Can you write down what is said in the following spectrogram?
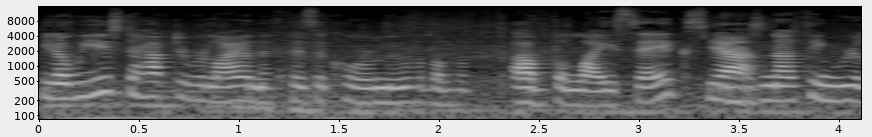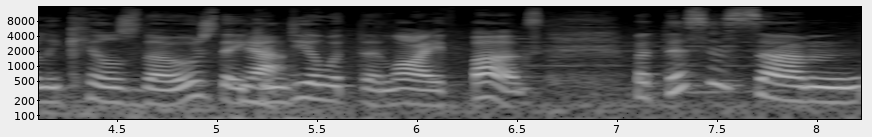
you know, we used to have to rely on the physical removal of, of the lice eggs Yeah. because nothing really kills those. They Yeah. can deal with the live bugs. But this is um,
